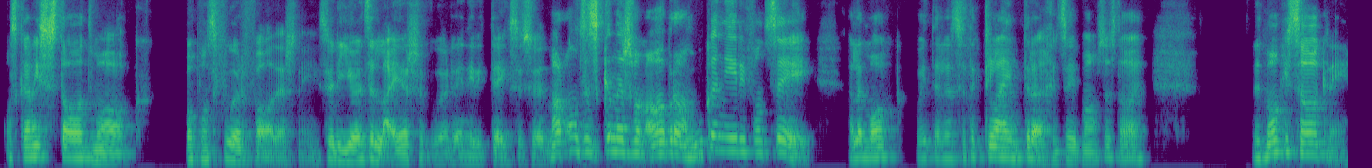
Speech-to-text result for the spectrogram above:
Ons kan nie staat maak op ons voorvaders nie. So die Joodse leiers se woorde in hierdie teks is so, maar ons is kinders van Abraham. Hoe kan jy hierdie van sê? Hulle maak, weet hulle sit 'n claim terug en sê, "Maar ons is daai Dit maak nie saak nie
